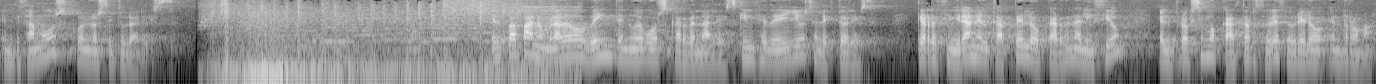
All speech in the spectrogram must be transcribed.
Empezamos con los titulares. El Papa ha nombrado 20 nuevos cardenales, 15 de ellos electores, que recibirán el capelo cardenalicio el próximo 14 de febrero en Roma.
